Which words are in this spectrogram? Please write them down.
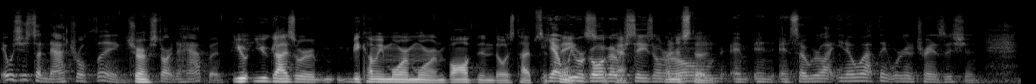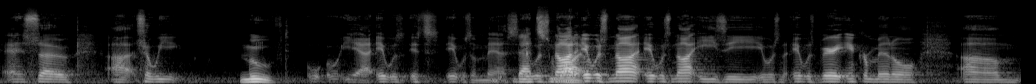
It was just a natural thing. Sure. starting to happen. You you guys were becoming more and more involved in those types of things. Yeah, things. we were going Okay. overseas on our own, and, and, and so we were like, you know what? I think we're going to transition, and so uh, so we Moved. Yeah, it was it's it was a mess. That's it was not wild. it was not it was not easy. It was it was very incremental. Um,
